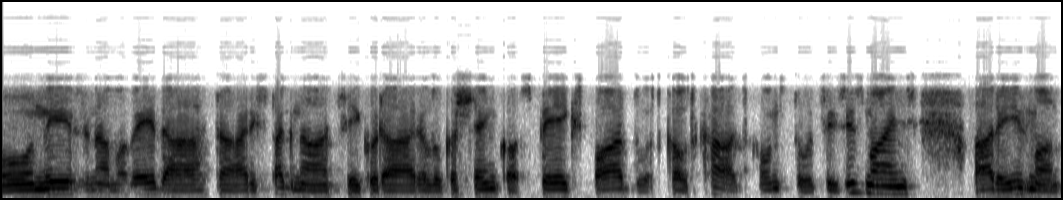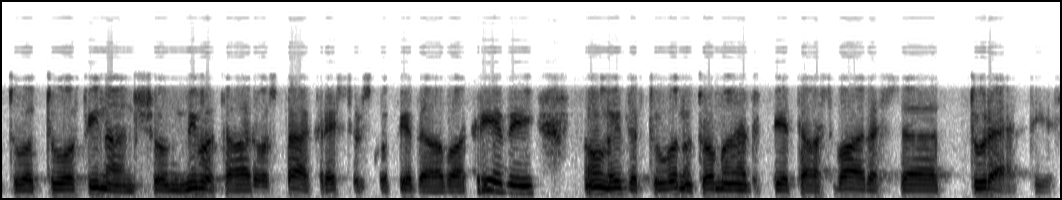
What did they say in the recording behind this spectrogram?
Un ir zināmā veidā tā arī stagnācija, kurā arī Lukašenko spējīgs pārdot kaut kādas konstitūcijas izmaiņas, arī izmantot to finanšu un militāro spēku resursu, ko piedāvā Krievija. Līdz ar to nu, tomēr pie tās varas uh, turēties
